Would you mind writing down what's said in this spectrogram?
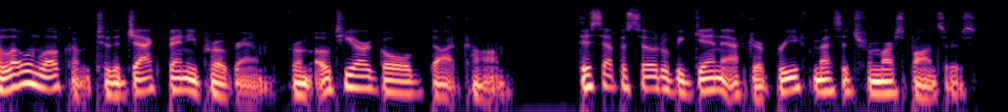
Hello and welcome to the Jack Benny program from OTRGold.com. This episode will begin after a brief message from our sponsors.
